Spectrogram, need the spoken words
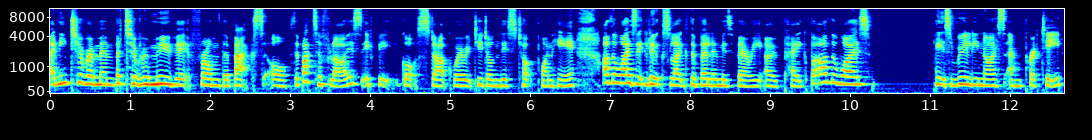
I need to remember to remove it from the backs of the butterflies if it got stuck where it did on this top one here otherwise it looks like the vellum is very opaque but otherwise it's really nice and pretty.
